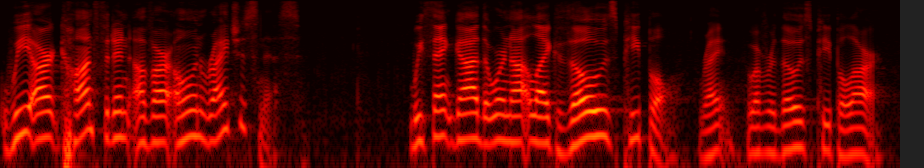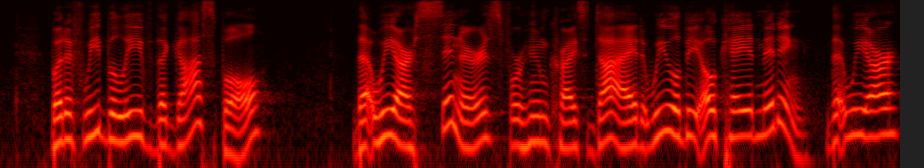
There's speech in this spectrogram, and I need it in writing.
we are confident of our own righteousness. We thank God that we're not like those people, right? Whoever those people are. But if we believe the gospel, that we are sinners for whom Christ died, we will be okay admitting that we are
